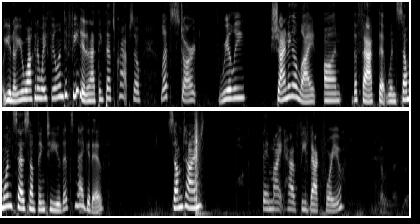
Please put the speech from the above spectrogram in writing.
you know, you're walking away feeling defeated. And I think that's crap. So let's start really shining a light on the fact that when someone says something to you that's negative, sometimes they might have feedback for you. That was an accident.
